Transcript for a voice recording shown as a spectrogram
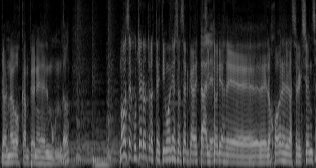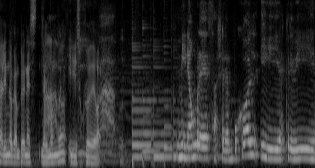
los nuevos campeones del mundo. Vamos a escuchar otros testimonios acerca de estas Dale. historias de, de los jugadores de la selección saliendo campeones del mundo y su club de barrio. Mi nombre es Ayeren Pujol y escribí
